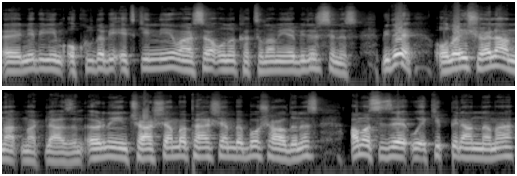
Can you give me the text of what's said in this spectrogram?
e, ne bileyim okulda bir etkinliği varsa ona katılamayabilirsiniz. Bir de olayı şöyle anlatmak lazım. Örneğin çarşamba, perşembe boş aldınız ama size o ekip planlama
